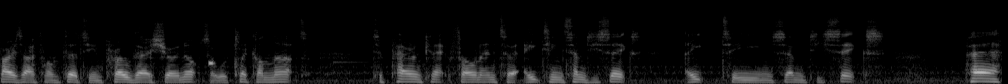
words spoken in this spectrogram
Barrie's iPhone 13 Pro there showing up so we'll click on that. To pair and connect phone, enter 1876, 1876, pair,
